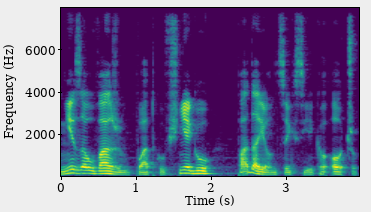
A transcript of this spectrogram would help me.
nie zauważył płatków śniegu padających z jego oczu.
